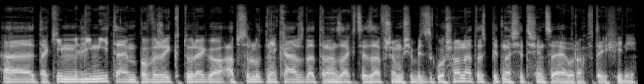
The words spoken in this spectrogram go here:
e, takim limitem, powyżej którego absolutnie każda transakcja zawsze musi być zgłoszona, to jest 15 tysięcy euro w tej chwili.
